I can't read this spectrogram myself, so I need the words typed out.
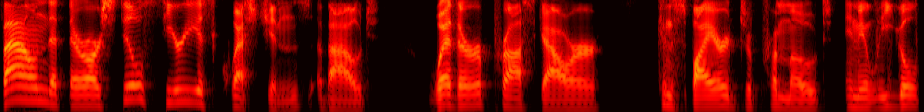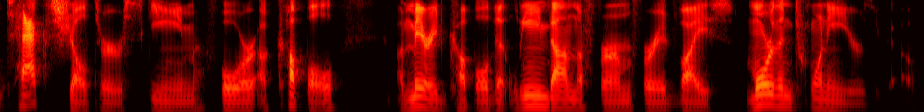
found that there are still serious questions about whether Proskauer conspired to promote an illegal tax shelter scheme for a couple, a married couple that leaned on the firm for advice more than 20 years ago.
